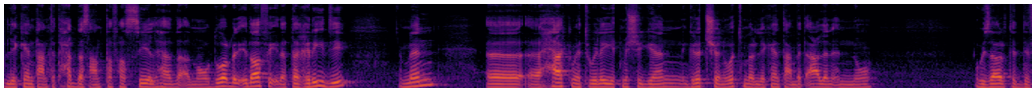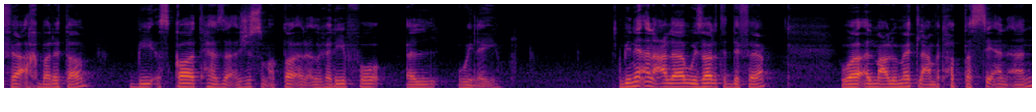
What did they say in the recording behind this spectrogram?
اللي كانت عم تتحدث عن تفاصيل هذا الموضوع بالإضافة إلى تغريده من آه، آه، حاكمة ولاية ميشيغان جريتشن ويتمر اللي كانت عم بتعلن إنه وزارة الدفاع أخبرتها بإسقاط هذا الجسم الطائر الغريب فوق الولاية. بناء على وزارة الدفاع والمعلومات اللي عم بتحطها السي إن إن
